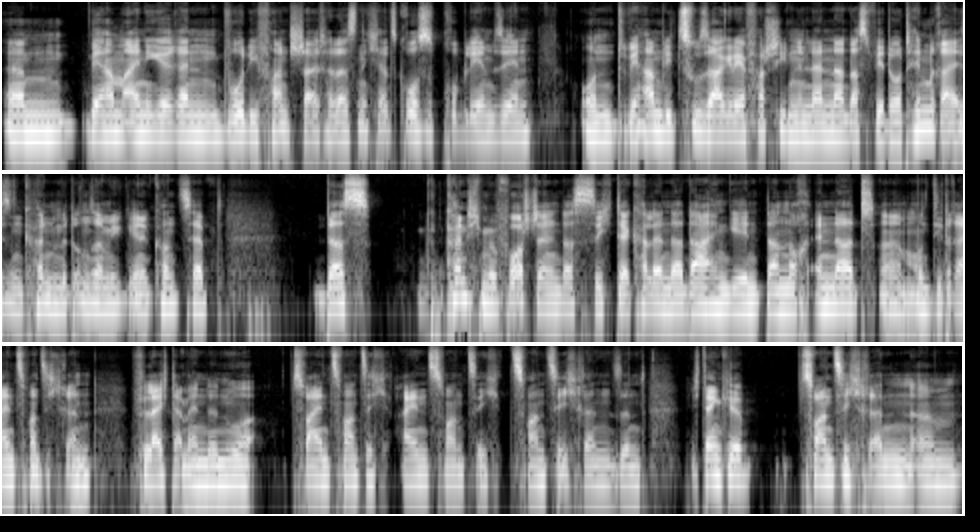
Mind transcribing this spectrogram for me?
Ähm, wir haben einige Rennen, wo die Veranstalter das nicht als großes Problem sehen. Und wir haben die Zusage der verschiedenen Länder, dass wir dorthin reisen können mit unserem Hygienekonzept. Das könnte ich mir vorstellen, dass sich der Kalender dahingehend dann noch ändert ähm, und die 23 Rennen vielleicht am Ende nur 22, 21, 20 Rennen sind. Ich denke, 20 Rennen ähm,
